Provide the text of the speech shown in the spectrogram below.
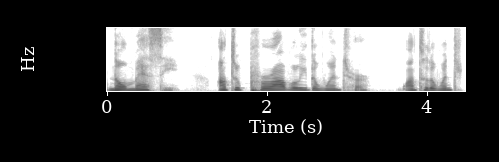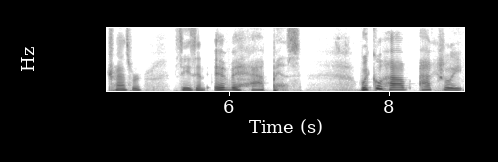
no Messi until probably the winter, until the winter transfer season. If it happens, we could have actually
